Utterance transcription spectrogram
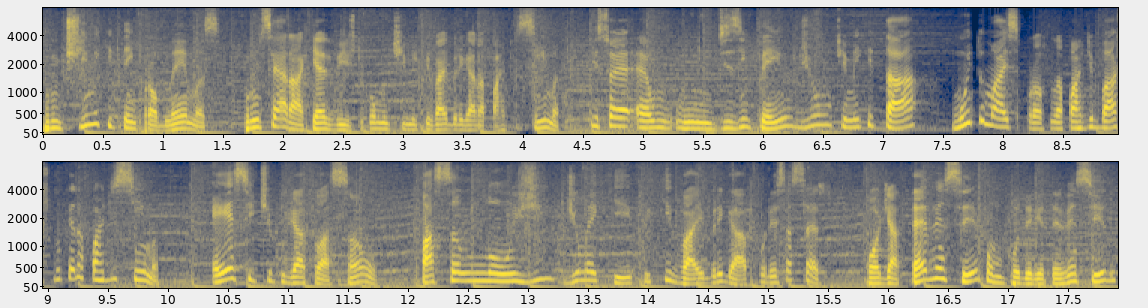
Para um time que tem problemas, para um Ceará que é visto como um time que vai brigar na parte de cima, isso é, é um, um, desempenho de um time que está muito mais próximo da parte de baixo do que da parte de cima. Esse tipo de atuação passa longe de uma equipe que vai brigar por esse acesso. Pode até vencer, como poderia ter vencido,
